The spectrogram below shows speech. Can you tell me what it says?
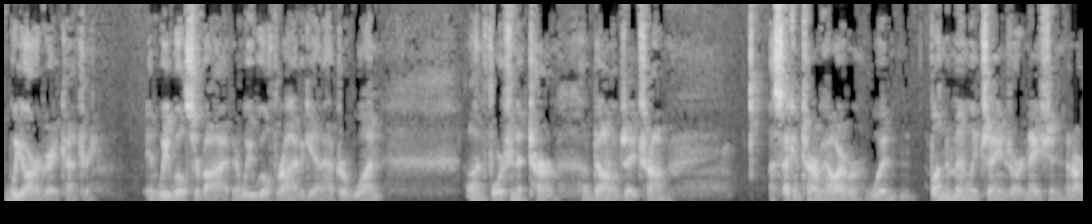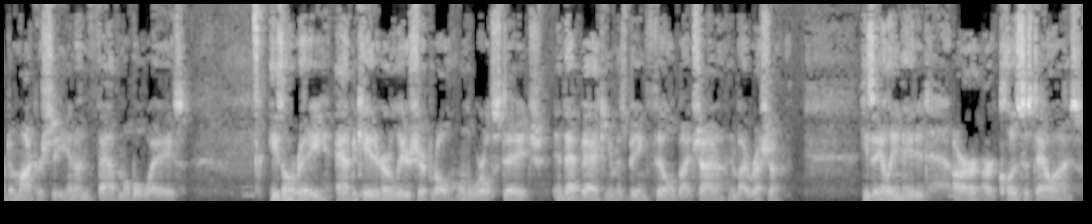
we are a great country and we will survive and we will thrive again after one unfortunate term of Donald J. Trump. A second term, however, would fundamentally change our nation and our democracy in unfathomable ways. He's already abdicated our leadership role on the world stage, and that vacuum is being filled by China and by Russia. He's alienated our, our closest allies.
